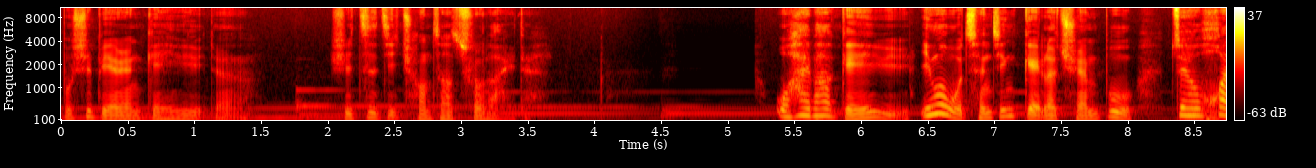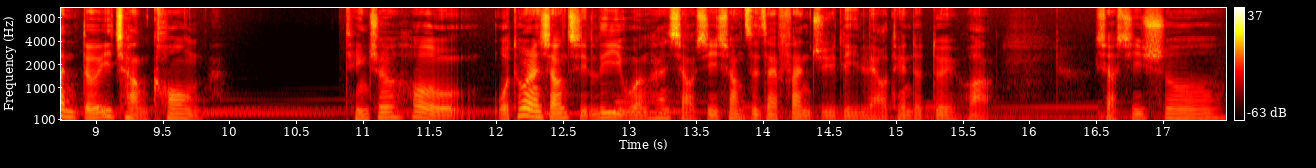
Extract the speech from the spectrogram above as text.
不是别人给予的。是自己创造出来的。我害怕给予，因为我曾经给了全部，最后换得一场空。停车后，我突然想起丽文和小溪上次在饭局里聊天的对话。小溪说：“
